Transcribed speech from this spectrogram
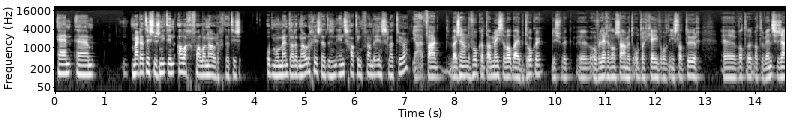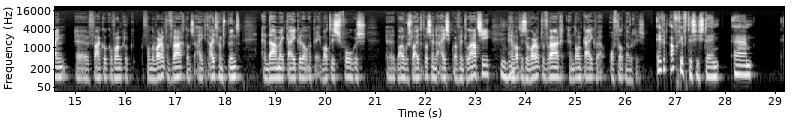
En, ehm, maar dat is dus niet in alle gevallen nodig. Dat is op het moment dat het nodig is. Dat is een inschatting van de installateur. Ja, vaak, wij zijn aan de voorkant daar meestal wel bij betrokken. Dus we, eh, we overleggen dan samen met de opdrachtgever of de installateur eh, wat, de, wat de wensen zijn. Eh, vaak ook afhankelijk van de warmtevraag. Dat is eigenlijk het uitgangspunt. En daarmee kijken we dan, oké, wat is volgens het bouwbesluit... wat zijn de eisen qua ventilatie Mhm. en wat is de warmtevraag? En dan kijken we of dat nodig is. Even het afgiftesysteem. Ehm,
